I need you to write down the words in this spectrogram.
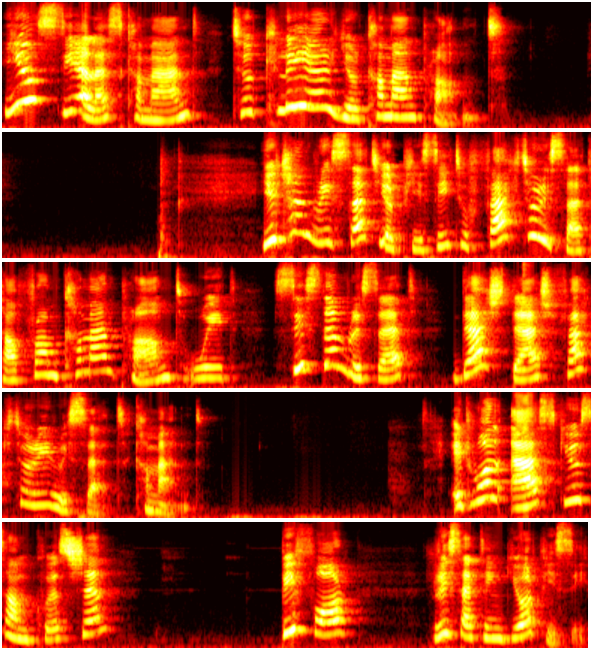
Use CLS command to clear your command prompt. You can reset your PC to factory setup from command prompt with system reset dash dash factory reset command. It will ask you some question before resetting your PC.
